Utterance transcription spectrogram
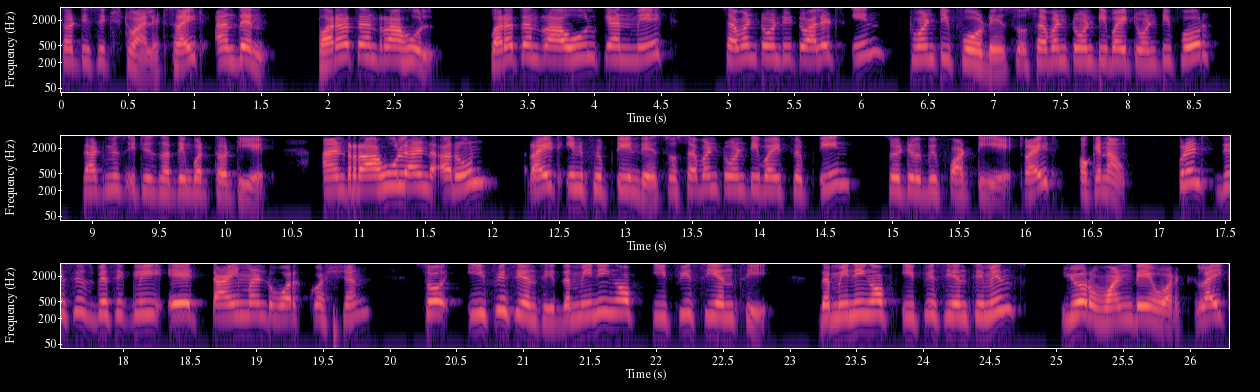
36 toilets, right? And then Bharat and Rahul. Bharat and Rahul can make 720 toilets in 24 days. So 720 by 24, that means it is nothing but 38. And Rahul and Arun, right, in 15 days. So 720 by 15, so it will be 48, right? Okay, now, friends, this is basically a time and work question. So efficiency, the meaning of efficiency, the meaning of efficiency means your one day work. Like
